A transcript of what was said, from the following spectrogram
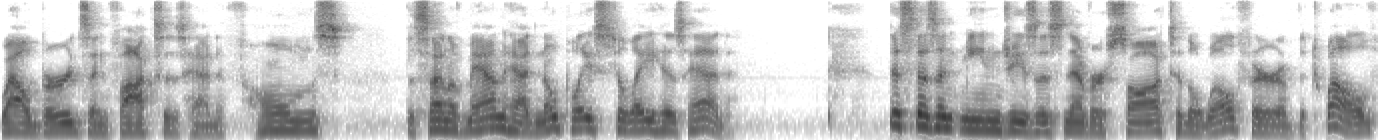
While birds and foxes had homes, the Son of Man had no place to lay his head. This doesn't mean Jesus never saw to the welfare of the twelve.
